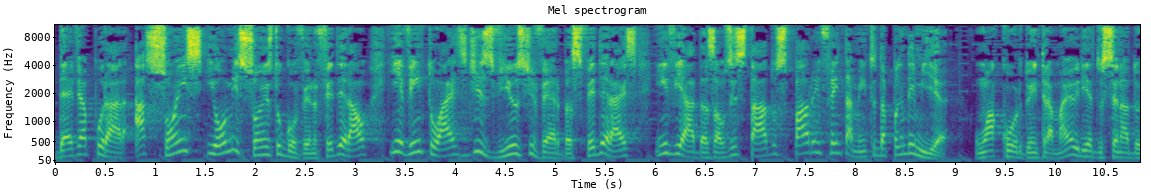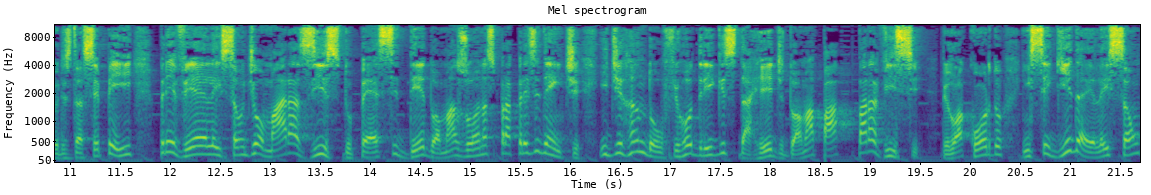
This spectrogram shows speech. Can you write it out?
deve apurar ações e omissões do governo federal e eventuais desvios de verbas federais enviadas aos estados para o enfrentamento da pandemia. Um acordo entre a maioria dos senadores da CPI prevê a eleição de Omar Aziz, do PSD do Amazonas, para presidente e de Randolph Rodrigues, da Rede do Amapá, para vice. Pelo acordo, em seguida à eleição,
